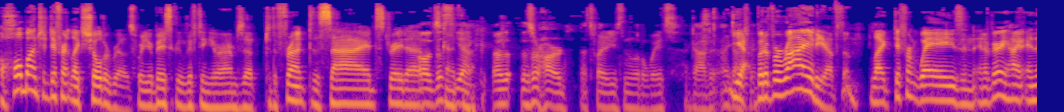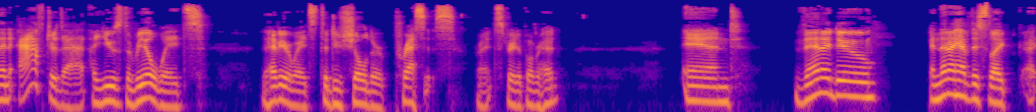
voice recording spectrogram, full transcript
a whole bunch of different like shoulder rows where you're basically lifting your arms up to the front, to the side, straight up. Oh, those, kind of yeah. Oh, those are hard. That's why you're using the little weights. I got it. I got Yeah, you. but a variety of them, like different ways and, and a very high. And then after that, I use the real weights, the heavier weights, to do shoulder presses, right? Straight up overhead. And then I do, and then I have this like, I,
